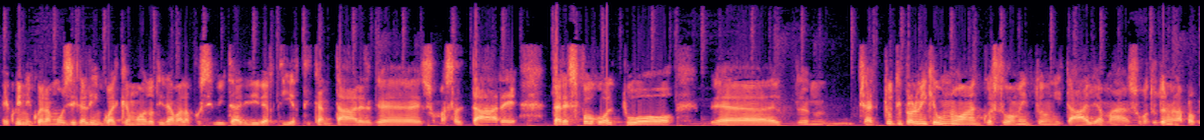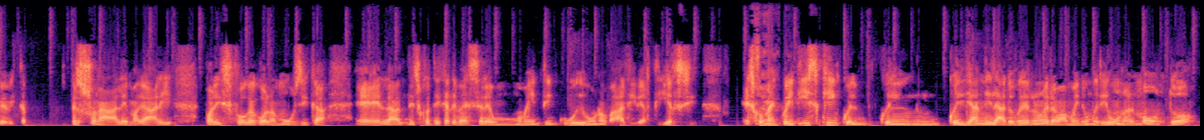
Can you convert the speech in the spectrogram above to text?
e quindi quella musica lì in qualche modo ti dava la possibilità di divertirti, cantare, eh, insomma saltare, dare sfogo al tuo, eh, ehm, cioè tutti i problemi che uno ha in questo momento in Italia, ma soprattutto nella propria vita personale magari poi sfoga con la musica e la discoteca deve essere un momento in cui uno va a divertirsi e secondo me Certo. quei dischi in quel- quel- quegli anni là dove noi eravamo i numeri uno al mondo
